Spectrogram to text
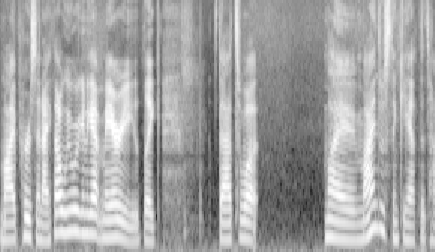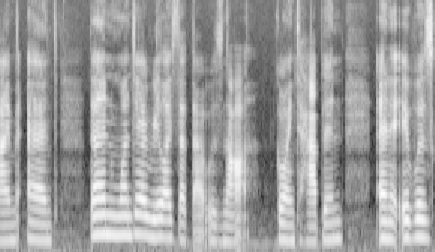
my person. I thought we were going to get married. Like that's what my mind was thinking at the time. And then one day I realized that that was not going to happen. And it, it was,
